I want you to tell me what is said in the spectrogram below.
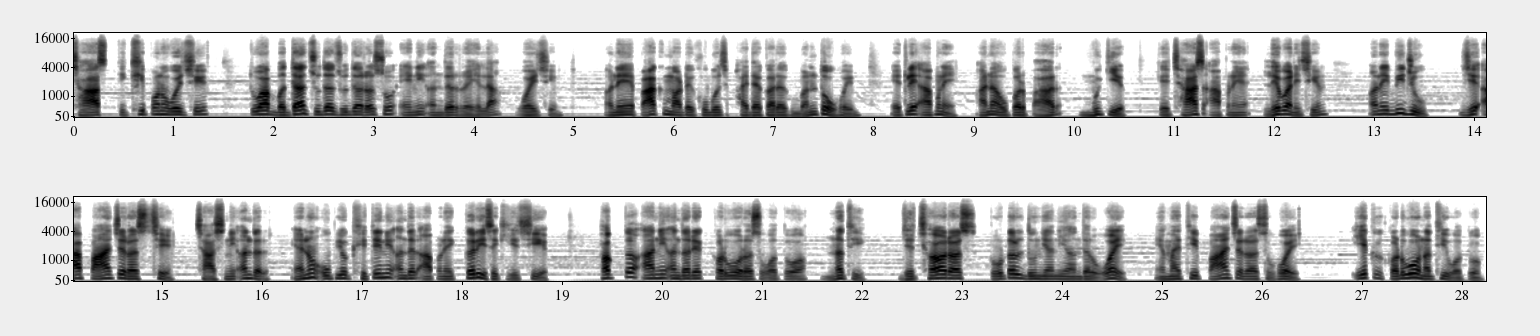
છાશ તીખી પણ હોય છે. તો આ બધા જુદા જુદા રસો એની અંદર રહેલા હોય છે અને પાક માટે ખૂબ જ ફાયદાકારક બનતો હોય. એટલે આપણે આના ઉપર ભાર મૂકીએ કે છાશ આપણે લેવાની છે. અને બીજું, જે આ પાંચ રસ છે છાશની અંદર એનો ઉપયોગ ખેતીની અંદર આપણે કરી શકીએ છીએ. ફક્ત આની અંદર એક કડવો રસ હોતો નથી. જે છ રસ ટોટલ દુનિયાની અંદર હોય, એમાંથી પાંચ રસ હોય, એક કડવો નથી હોતો.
